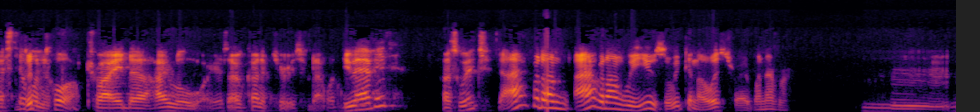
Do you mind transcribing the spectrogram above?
I still Good want to try the Hyrule Warriors. I'm kind of curious for that one. Do you have it on Switch? Yeah, I have it on I have it on Wii U, so we can always try it whenever. Hmm.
